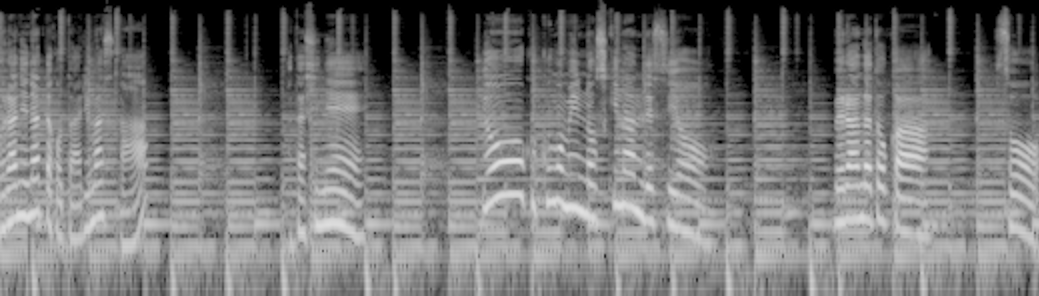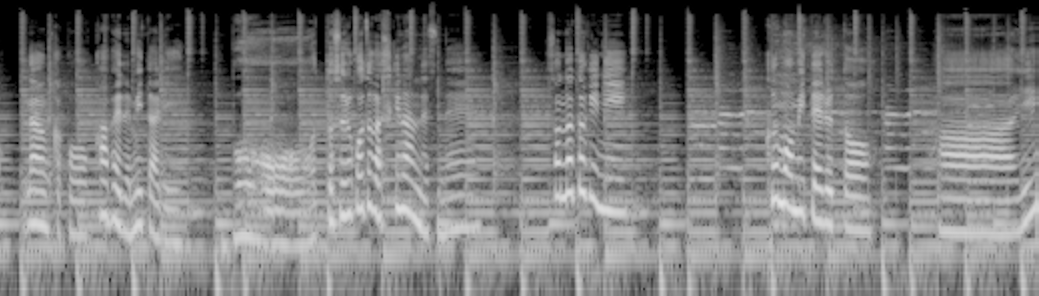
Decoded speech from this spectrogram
ご覧になったことありますか？私ねよく雲見るの好きなんですよ。ベランダとかそうなんかこうカフェで見たりぼーっとすることが好きなんですね。そんな時に雲見てるとあーいい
